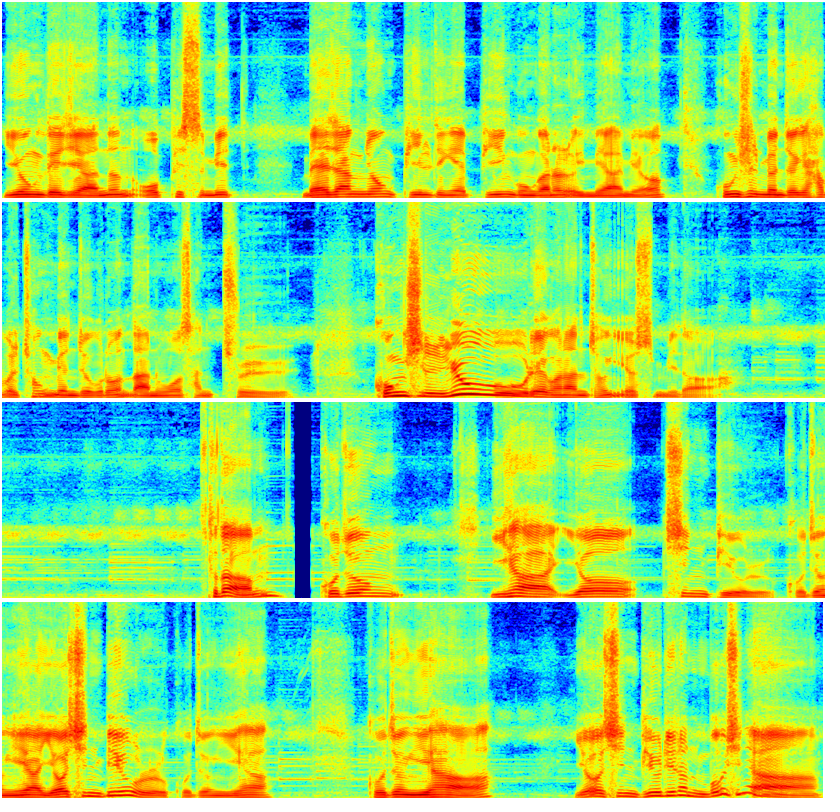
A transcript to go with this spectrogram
이용되지 않는 오피스 및 매장용 빌딩의 빈 공간을 의미하며 공실 면적의 합을 총 면적으로 나누어 산출. 공실률에 관한 정의였습니다. 그 다음 고정 이하 여신 비율 고정 이하 여신 비율 고정 이하 고정 이하 여신 비율이란 무엇이냐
